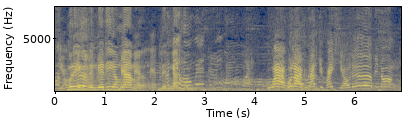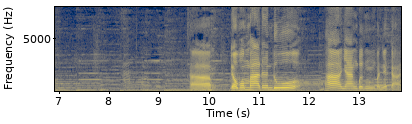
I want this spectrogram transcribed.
เขียวมื้อนี้คือเป็นเวทีงามๆอะเล่นมันงามีนห้บุองญไหมมันมีห้องก่อนกูว่าโคราชกำลังจิบไฟเขียวเด้อพี่น้อง ครับ เดี๋ยวผมพาเดินดูผ้ายางเบิงบรรยากาศ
